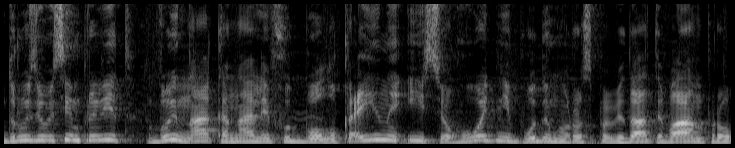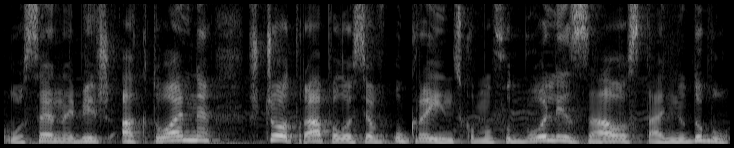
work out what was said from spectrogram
Друзі, усім привіт! Ви на каналі Футбол України, і сьогодні будемо розповідати вам про усе найбільш актуальне, що трапилося в українському футболі за останню добу.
